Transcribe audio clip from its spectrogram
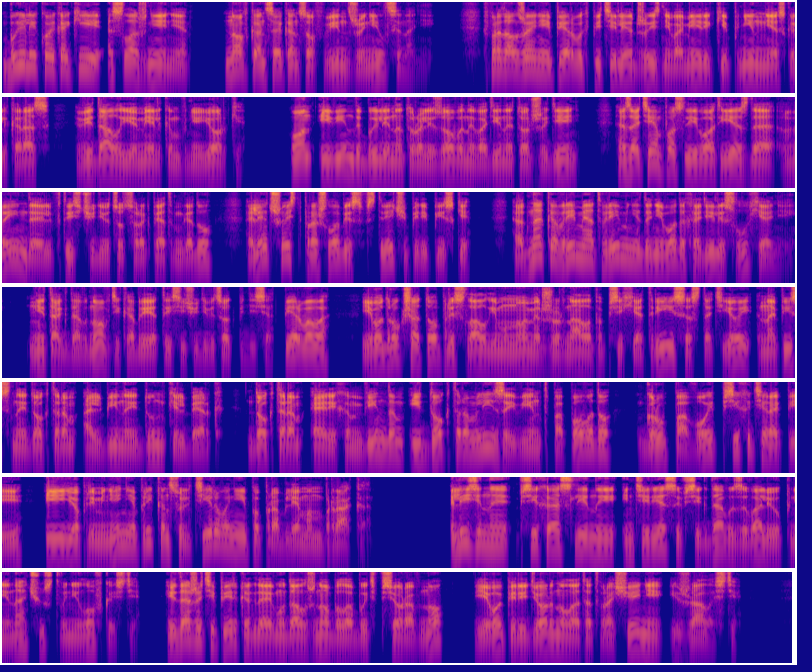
Были кое-какие осложнения, но в конце концов Винт женился на ней. В продолжении первых пяти лет жизни в Америке Пнин несколько раз видал ее мельком в Нью-Йорке. Он и Винды были натурализованы в один и тот же день, а затем, после его отъезда в Вейндель в 1945 году, лет шесть прошло без встречи переписки. Однако время от времени до него доходили слухи о ней. Не так давно, в декабре 1951 его друг Шато прислал ему номер журнала по психиатрии со статьей, написанной доктором Альбиной Дункельберг, доктором Эрихом Виндом и доктором Лизой Винд по поводу групповой психотерапии и ее применения при консультировании по проблемам брака. Лизины психоослиные интересы всегда вызывали у Пнина чувство неловкости. И даже теперь, когда ему должно было быть все равно, его передернуло от отвращения и жалости.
